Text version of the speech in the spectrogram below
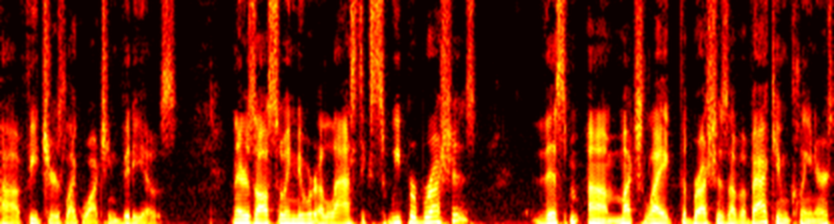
uh, features like watching videos. There's also a newer elastic sweeper brushes. This, um, much like the brushes of a vacuum cleaners,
